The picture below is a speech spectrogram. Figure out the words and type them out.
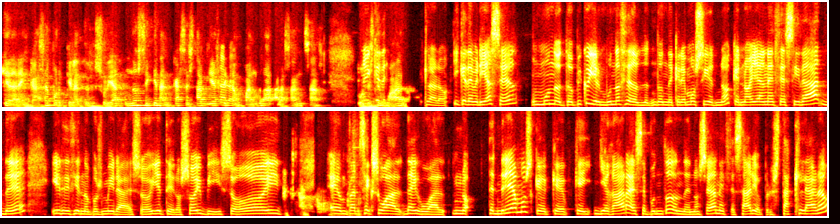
quedar en casa porque la heterosexualidad no se queda en casa, está abierta y Claro. campando a, a las anchas. Pues es igual. Claro, y que debería ser un mundo utópico y el mundo hacia do- donde queremos ir, ¿no? Que no haya necesidad de ir diciendo, pues mira, soy hetero, soy bi, soy eh, pansexual, da igual. No, tendríamos que, que- que llegar a ese punto donde no sea necesario, pero está claro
